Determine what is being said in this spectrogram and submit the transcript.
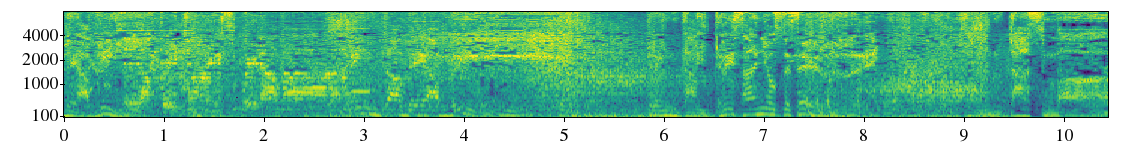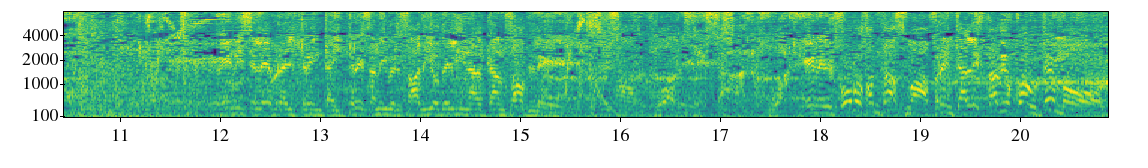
de abril. La fecha esperada. 30 de abril. 33 años de ser. Fantasma. Ven y celebra el 33 aniversario del inalcanzable. César Juárez. César Juárez. En el Foro Fantasma, frente al Estadio Cuauhtémoc.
